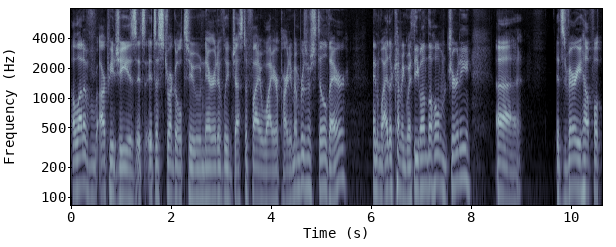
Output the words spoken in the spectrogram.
a lot of RPGs, it's it's a struggle to narratively justify why your party members are still there, and why they're coming with you on the whole journey. Uh, it's very helpful.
